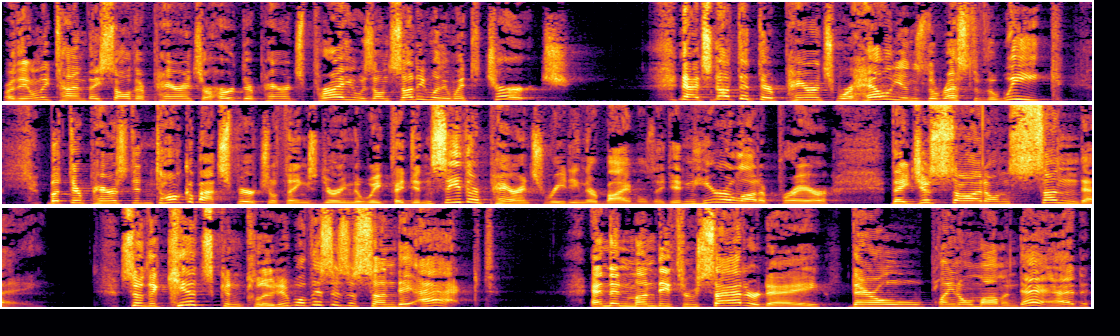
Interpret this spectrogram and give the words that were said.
or the only time they saw their parents or heard their parents pray was on Sunday when they went to church. Now, it's not that their parents were hellions the rest of the week, but their parents didn't talk about spiritual things during the week. They didn't see their parents reading their Bibles. They didn't hear a lot of prayer. They just saw it on Sunday. So the kids concluded, well, this is a Sunday act. And then Monday through Saturday, they're old, plain old mom and dad.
